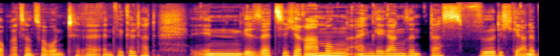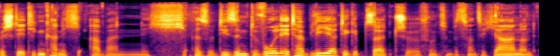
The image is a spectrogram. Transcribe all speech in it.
Kooperationsverbund äh, entwickelt hat, in gesetzliche Rahmungen eingegangen sind. Das würde ich gerne bestätigen, kann ich aber nicht. Also die sind wohl etabliert, die gibt es seit 15 äh, bis 20 Jahren und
